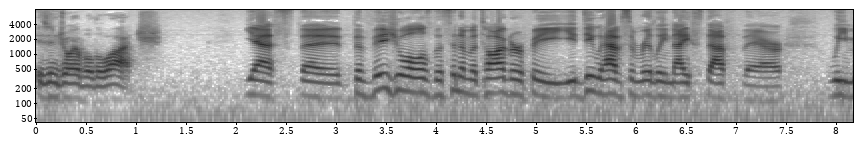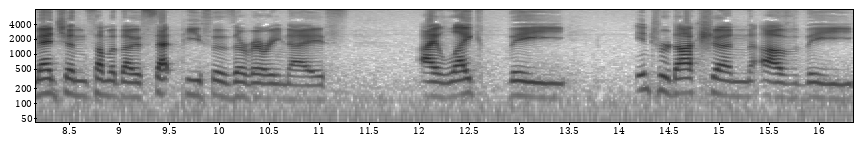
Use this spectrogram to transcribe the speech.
is enjoyable to watch. Yes, the the visuals, the cinematography, you do have some really nice stuff there. We mentioned some of those set pieces are very nice. I like the introduction of the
